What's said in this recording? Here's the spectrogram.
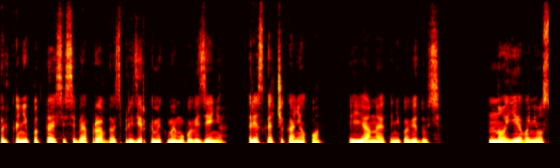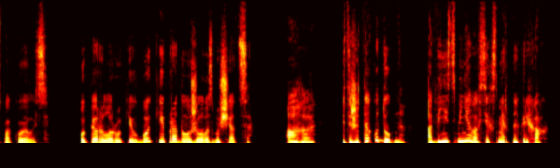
«Только не пытайся себя оправдывать придирками к моему поведению», — резко отчеканил он. «Я на это не поведусь». Но Ева не успокоилась. Уперла руки в боки и продолжила возмущаться. «Ага, это же так удобно. Обвинить меня во всех смертных грехах.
